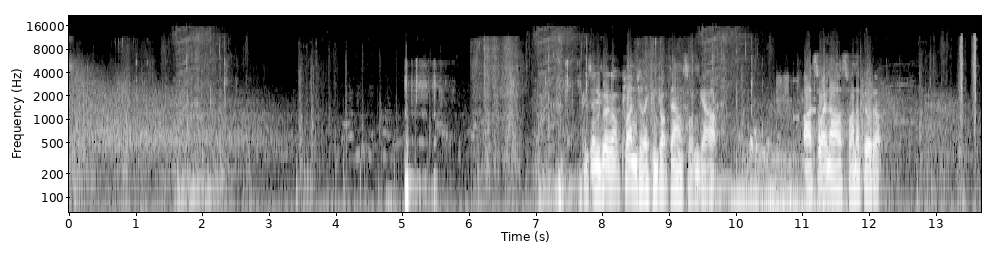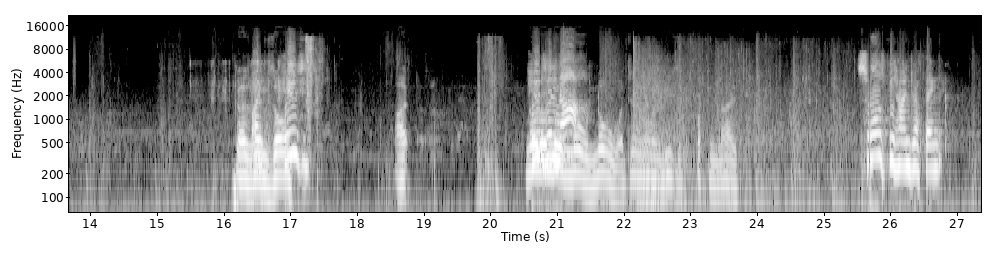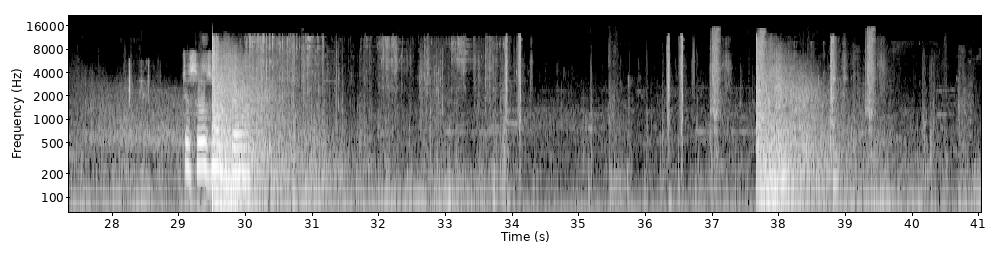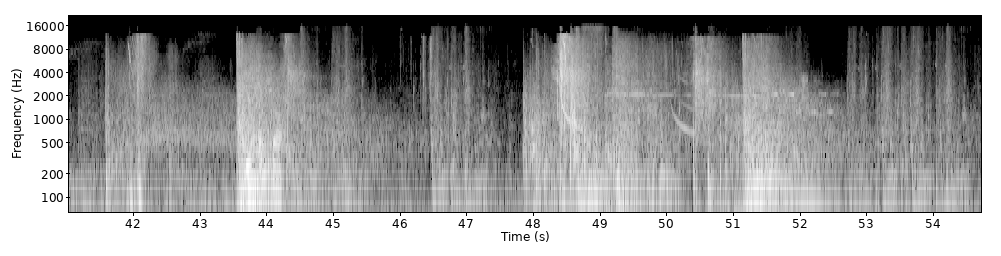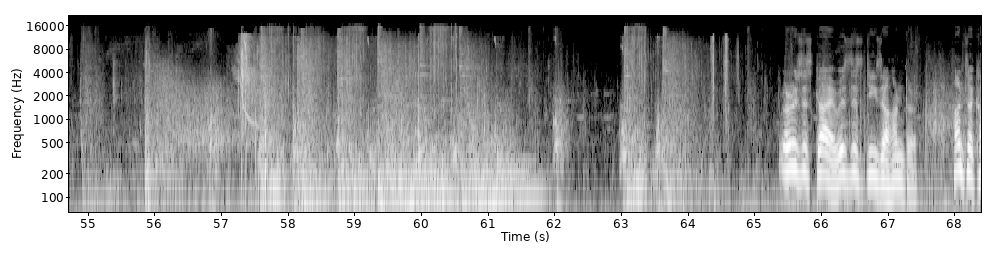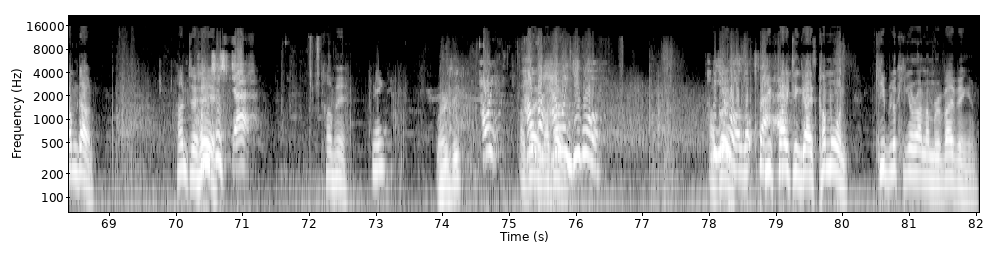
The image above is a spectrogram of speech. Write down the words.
Has anybody got a plunger they can drop down so I can get up? Oh, that's alright, no, that's fine, I'll build up. Guys, we're in zone. who's I. No, Who's no, in no, that? no, no, I didn't want to leave the fucking knife. someone's behind you, I think. Just so there's one shot. Where is this guy? Where's this geezer, Hunter? Hunter, come down. Hunter, here. Hunter's dead. Come here. Me? Where is he? How oh, are, I'll how go the him, hell are you all? Oh, how I'll are you him. all up there? Keep fighting, guys. Come on. Keep looking around. I'm reviving him.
